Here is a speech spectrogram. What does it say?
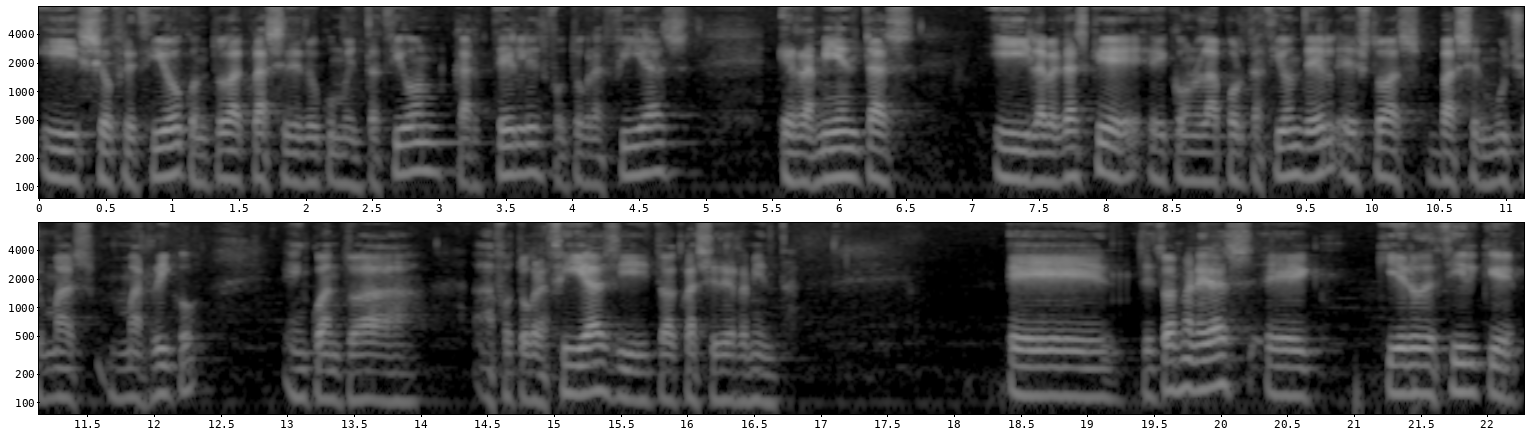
y se ofreció con toda clase de documentación, carteles, fotografías, herramientas. Y la verdad es que eh, con la aportación de él esto va a ser mucho más, más rico en cuanto a, a fotografías y toda clase de herramientas. Eh, de todas maneras, eh, quiero decir que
